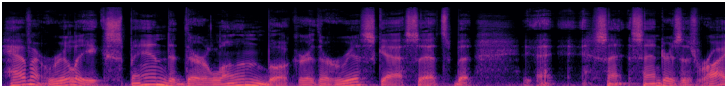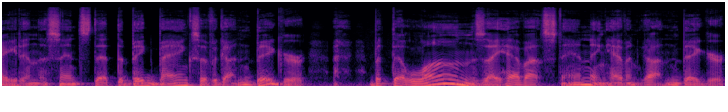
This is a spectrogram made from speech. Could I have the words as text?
haven't really expanded their loan book or their risk assets, but uh, Sanders is right in the sense that the big banks have gotten bigger, but the loans they have outstanding haven't gotten bigger.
